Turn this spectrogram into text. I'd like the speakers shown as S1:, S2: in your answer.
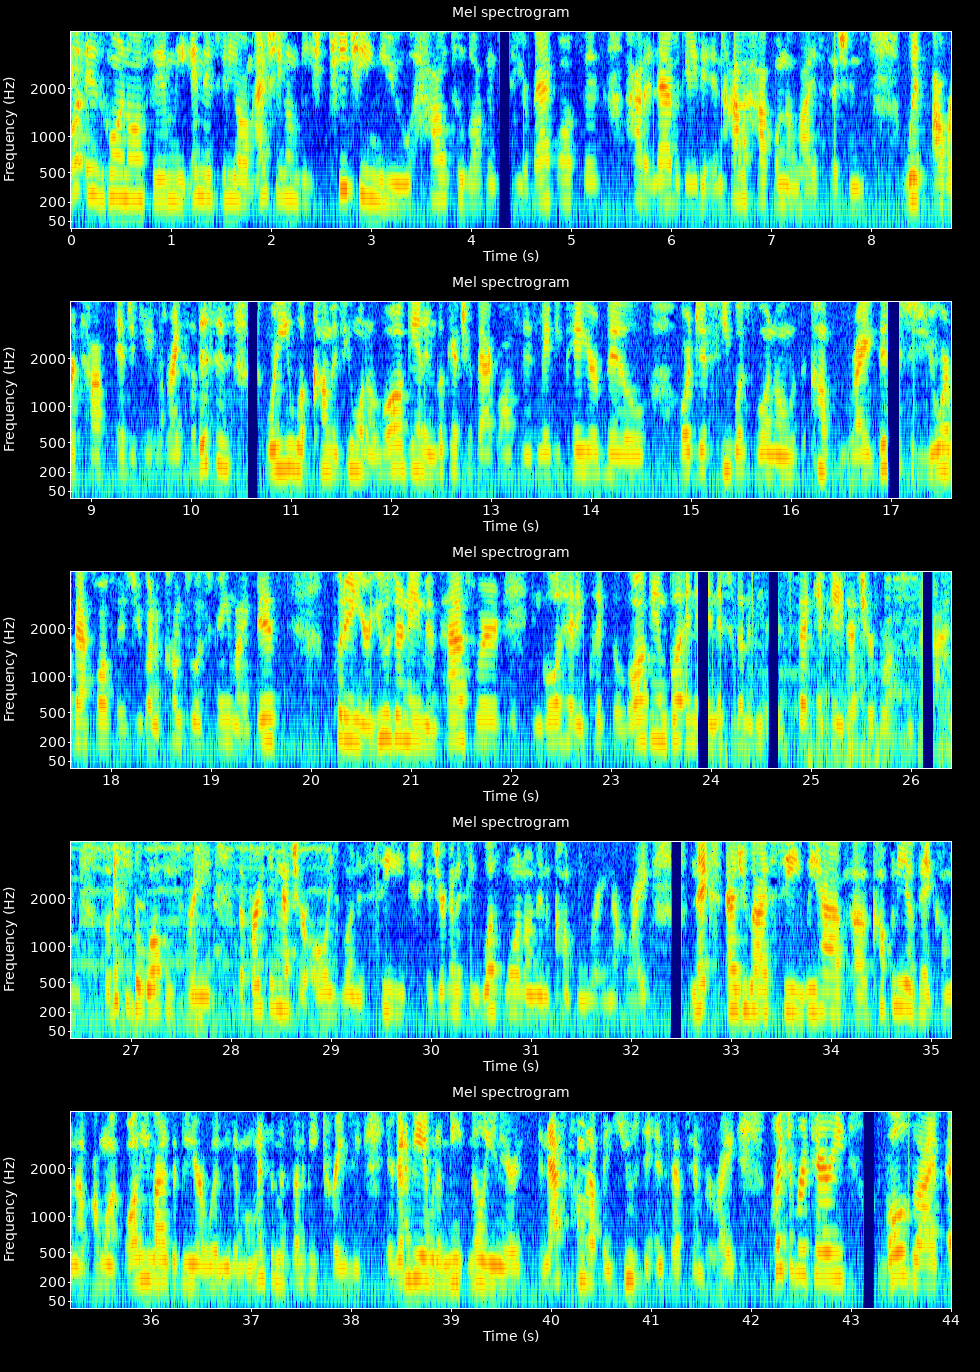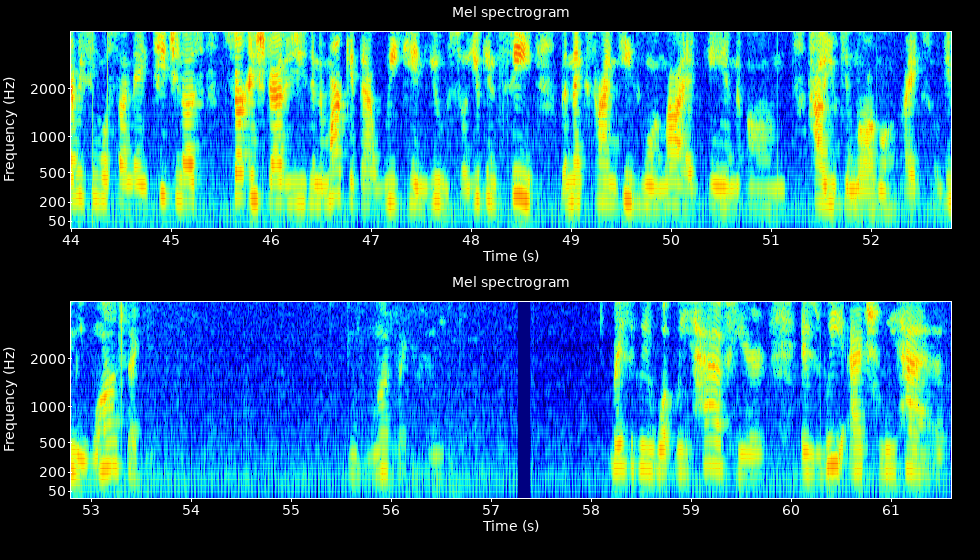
S1: what is going on family? In this video i'm actually going to be teaching you how to log into your back office how to navigate it and how to hop on the live sessions with our top educators right? So this is where you would come if you want to log in and look at your back office maybe pay your bill or just see what's going on with the company right? This is your back office. You're going to come to a screen like this put in your username and password and go ahead and click the login button. And this is going to be the second page that you're brought to guys. So this is the welcome screen. The first thing that you're always going to see is you're going to see what's going on in the company right now, right? Next, as you guys see, we have a company event coming up. I want all you guys to be there with me. The momentum is going to be crazy. You're going to be able to meet millionaires, and that's coming up in Houston in September, right? Christopher Terry goes live every single Sunday teaching us certain strategies in the market that we can use. So you can see the next time he's going live and um, how you can log on, right? So give me one second. Give me one second basically what we have here is we actually have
